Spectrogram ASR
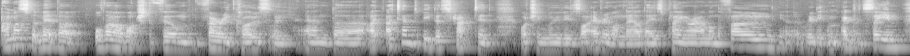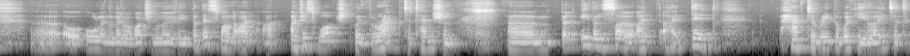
I must admit that although I watched the film very closely, and uh, I, I tend to be distracted watching movies like everyone nowadays, playing around on the phone, you know, reading a magazine, uh, all, all in the middle of watching a movie. But this one I, I, I just watched with rapt attention. Um, but even so, I, I did have to read the wiki later to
